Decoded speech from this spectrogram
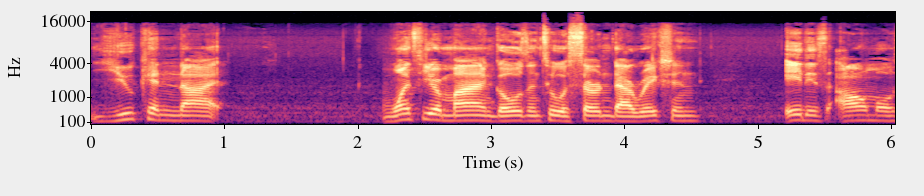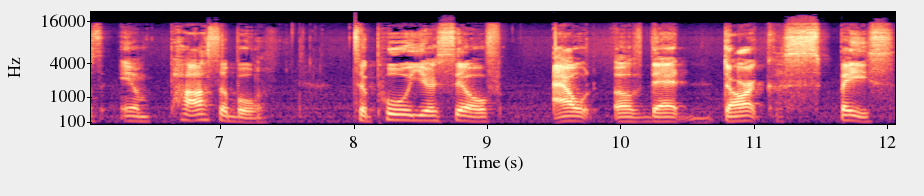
you cannot once your mind goes into a certain direction, it is almost impossible to pull yourself out of that dark space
